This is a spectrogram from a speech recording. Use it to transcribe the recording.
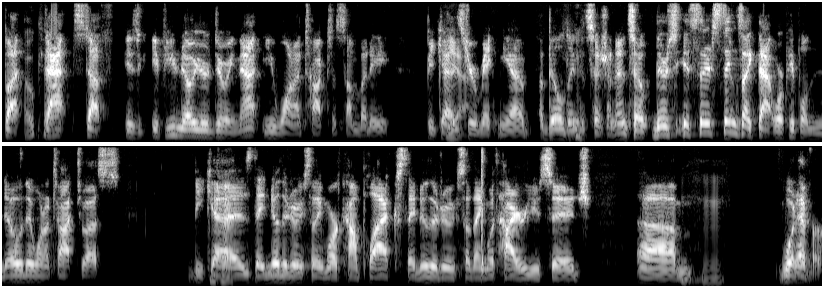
But Okay. that stuff is if you know you're doing that, you want to talk to somebody because Yeah. you're making a, a building decision. And so there's it's there's things like that where people know they want to talk to us because they know they're doing something more complex. They know they're doing something with higher usage, um, Mhm. whatever.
